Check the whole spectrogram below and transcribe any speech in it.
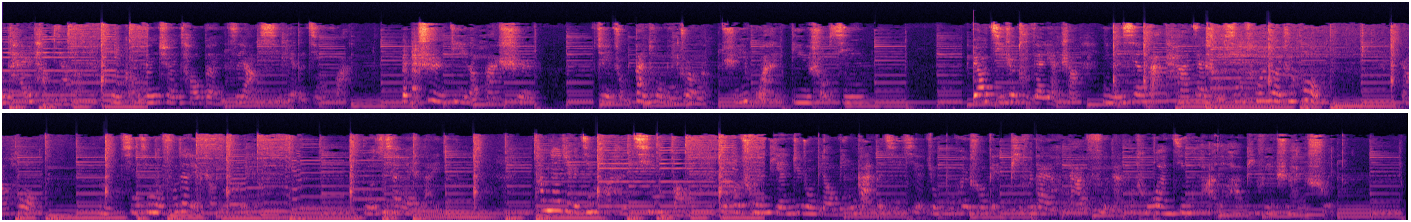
用的还是他们家的那个温泉草本滋养系列的精华质地的话是这种半透明状的取一管滴于手心不要急着涂在脸上。你们先把它在手心搓热之后然后嗯轻轻的敷在脸上就可以了。脖子下面也来一点。他们家这个精华很轻薄然后春天这种比较敏感的季节就不会说给皮肤带来很大的负担涂完精华的话皮肤也是很水。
